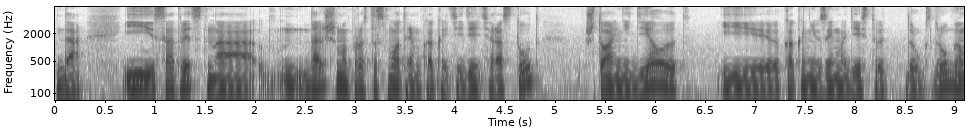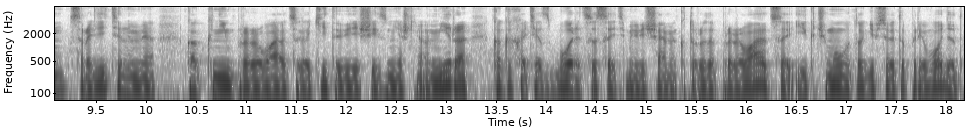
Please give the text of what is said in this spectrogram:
Да. И, соответственно, дальше мы просто смотрим, как эти дети растут, что они делают, и как они взаимодействуют друг с другом, с родителями, как к ним прорываются какие-то вещи из внешнего мира, как их отец борется с этими вещами, которые туда прорываются, и к чему в итоге все это приводит.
